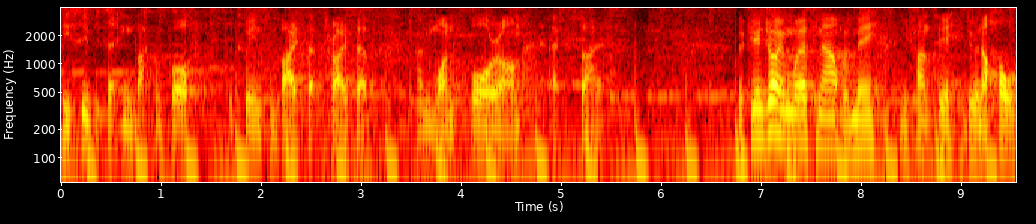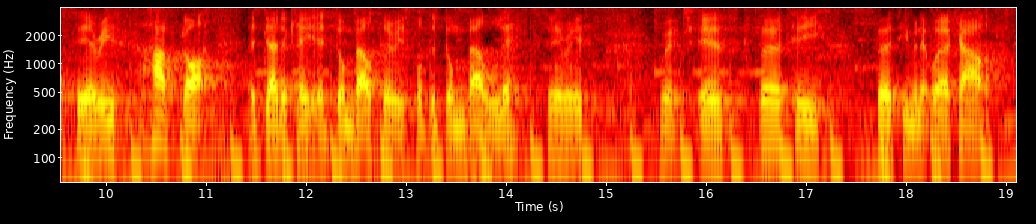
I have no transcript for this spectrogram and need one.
He's supersetting back and forth between some bicep, tricep, and one forearm exercise. If you're enjoying working out with me and you fancy doing a whole series, I have got a dedicated dumbbell series called the Dumbbell Lift series, which is 30 30 minute workouts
